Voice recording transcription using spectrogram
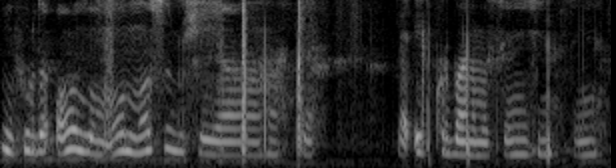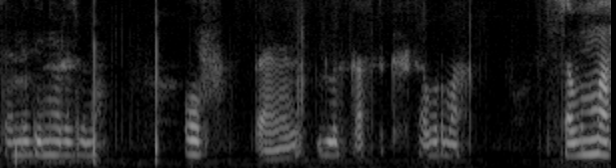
Şurada oğlum o nasıl bir şey ya? Ha, gel. Gel ilk kurbanımız senin için. Senin, sen de deniyoruz bunu. Of. Dayanıklık kastık. Savurma. Savunma.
